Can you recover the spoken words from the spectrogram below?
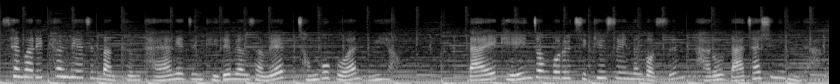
생활이 편리해진 만큼 다양해진 비대면 사회 정보 보안 위협. 나의 개인정보를 지킬 수 있는 것은 바로 나 자신입니다.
